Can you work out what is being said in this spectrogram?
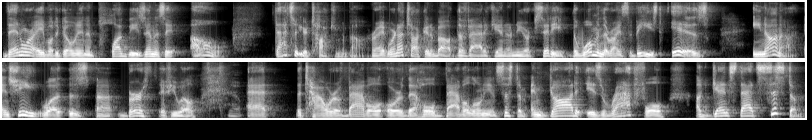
Then we're able to go in and plug these in and say, oh, that's what you're talking about, right? We're not talking about the Vatican or New York City. The woman that rides the beast is Inanna, and she was uh, birthed, if you will, yep. at the Tower of Babel or the whole Babylonian system. And God is wrathful against that system,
